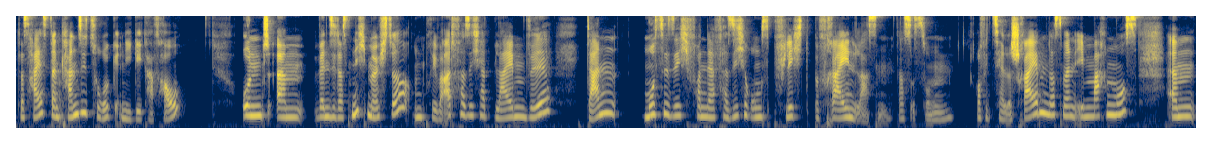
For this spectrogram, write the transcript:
Das heißt, dann kann sie zurück in die GKV. Und ähm, wenn sie das nicht möchte und privat versichert bleiben will, dann muss sie sich von der Versicherungspflicht befreien lassen. Das ist so ein offizielles Schreiben, das man eben machen muss. Ähm,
